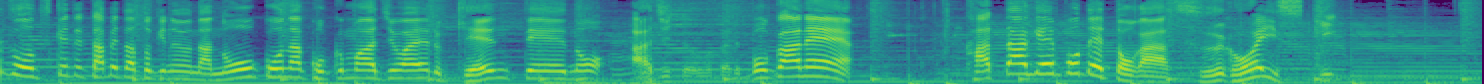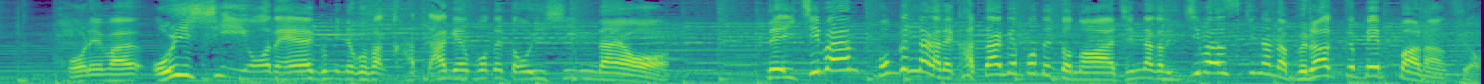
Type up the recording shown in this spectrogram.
ーズをつけて食べた時のような濃厚なコクも味わえる限定の味ということで、僕はね、片揚げポテトがすごい好き。これは美味しいよね、グミネコさん。片揚げポテト美味しいんだよ。で、一番、僕の中で片揚げポテトの味の中で一番好きなのはブラックペッパーなんですよ。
